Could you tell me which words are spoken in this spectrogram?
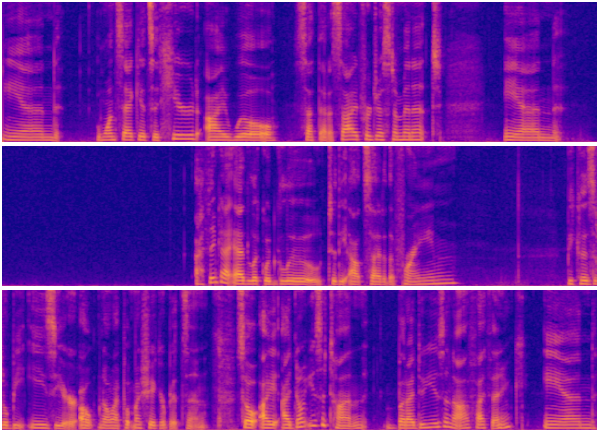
And once that gets adhered, I will set that aside for just a minute and I think I add liquid glue to the outside of the frame because it'll be easier. Oh, no, I put my shaker bits in. So I, I don't use a ton, but I do use enough, I think. And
